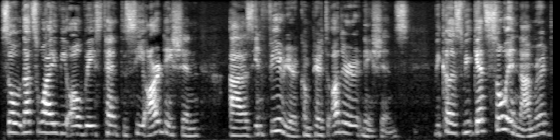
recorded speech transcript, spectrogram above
So that's why we always tend to see our nation as inferior compared to other nations because we get so enamored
